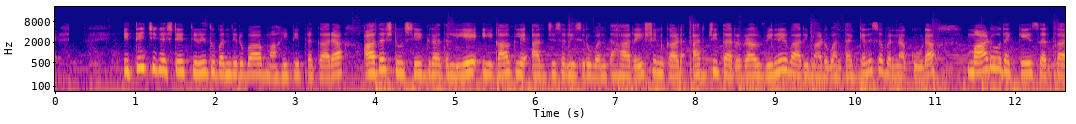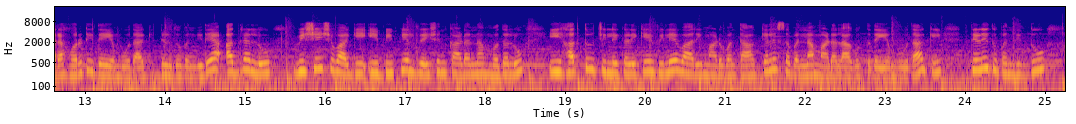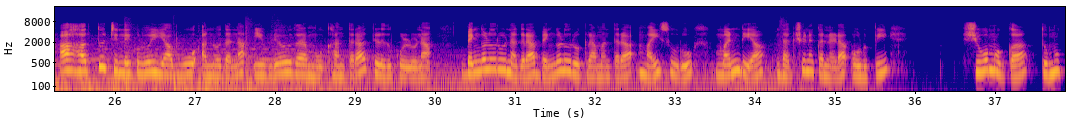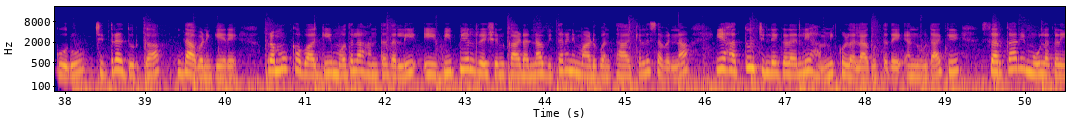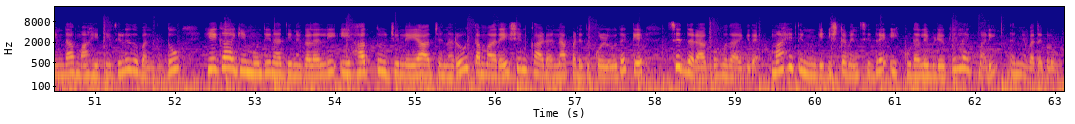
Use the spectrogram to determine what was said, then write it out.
ಇತ್ತೀಚೆಗಷ್ಟೇ ತಿಳಿದು ಬಂದಿರುವ ಮಾಹಿತಿ ಪ್ರಕಾರ ಆದಷ್ಟು ಶೀಘ್ರದಲ್ಲಿಯೇ ಈಗಾಗಲೇ ಅರ್ಜಿ ಸಲ್ಲಿಸಿರುವಂತಹ ರೇಷನ್ ಕಾರ್ಡ್ ಅರ್ಜಿದಾರರ ವಿಲೇವಾರಿ ಮಾಡುವಂತಹ ಕೆಲಸವನ್ನ ಕೂಡ ಮಾಡುವುದಕ್ಕೆ ಸರ್ಕಾರ ಹೊರಟಿದೆ ಎಂಬುದಾಗಿ ತಿಳಿದು ಬಂದಿದೆ. ಅದರಲ್ಲೂ ವಿಶೇಷವಾಗಿ ಈ ಬಿ ಪಿ ಎಲ್ ರೇಷನ್ ಕಾರ್ಡನ್ನು ಮೊದಲು ಈ ಹತ್ತು ಜಿಲ್ಲೆಗಳಿಗೆ ವಿಲೇವಾರಿ ಮಾಡುವಂತಹ ಕೆಲಸವನ್ನ ಮಾಡಲಾಗುತ್ತದೆ ಎಂಬುದಾಗಿ ತಿಳಿದು ಬಂದಿದ್ದು, ಆ ಹತ್ತು ಜಿಲ್ಲೆಗಳು ಯಾವುವು ಅನ್ನೋದನ್ನ ಈ ವಿಡಿಯೋದ ಮುಖಾಂತರ ತಿಳಿದುಕೊಳ್ಳೋಣ. ಬೆಂಗಳೂರು ನಗರ ಬೆಂಗಳೂರು ಗ್ರಾಮಾಂತರ ಮೈಸೂರು ಮಂಡ್ಯ ದಕ್ಷಿಣ ಕನ್ನಡ ಉಡುಪಿ ಶಿವಮೊಗ್ಗ, ತುಮಕೂರು, ಚಿತ್ರದುರ್ಗ, ದಾವಣಗೆರೆ. ಪ್ರಮುಖವಾಗಿ ಮೊದಲ ಹಂತದಲ್ಲಿ ಈ ಬಿ ಪಿ ಎಲ್ ರೇಷನ್ ಕಾರ್ಡನ್ನು ವಿತರಣೆ ಮಾಡುವಂತಹ ಕೆಲಸವನ್ನು ಈ ಹತ್ತು ಜಿಲ್ಲೆಗಳಲ್ಲಿ ಹಮ್ಮಿಕೊಳ್ಳಲಾಗುತ್ತದೆ ಎನ್ನುವುದಾಗಿ ಸರ್ಕಾರಿ ಮೂಲಗಳಿಂದ ಮಾಹಿತಿ ತಿಳಿದು ಬಂದಿದ್ದು, ಹೀಗಾಗಿ ಮುಂದಿನ ದಿನಗಳಲ್ಲಿ ಈ ಹತ್ತು ಜಿಲ್ಲೆಯ ಜನರು ತಮ್ಮ ರೇಷನ್ ಕಾರ್ಡನ್ನು ಪಡೆದುಕೊಳ್ಳುವುದಕ್ಕೆ ಸಿದ್ಧರಾಗಬಹುದಾಗಿದೆ. ಮಾಹಿತಿ ನಿಮಗೆ ಇಷ್ಟವೆನಿಸಿದ್ರೆ ಈ ಕೂಡಲೇ ವಿಡಿಯೋಗೆ ಲೈಕ್ ಮಾಡಿ. ಧನ್ಯವಾದಗಳು.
